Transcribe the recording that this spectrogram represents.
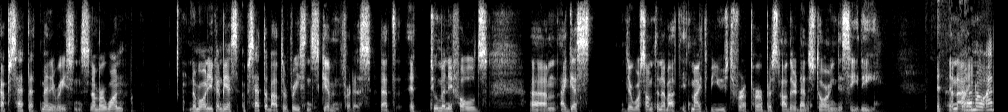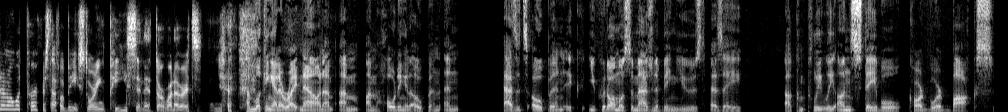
upset at many reasons. Number one, number one, you can be upset about the reasons given for this. That it too many folds. Um, I guess there was something about it might be used for a purpose other than storing the CD. And I don't know. I don't know what purpose that would be. Storing peace in it or whatever. It's I'm looking at it right now, and I'm I'm I'm holding it open, and as it's open, it you could almost imagine it being used as a a completely unstable cardboard box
